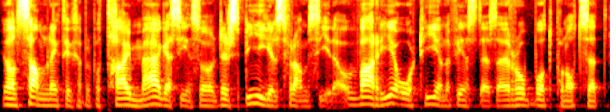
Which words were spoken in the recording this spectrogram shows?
Jag har en samling till exempel på Time Magazine, så Der Spiegels framsida och varje årtionde finns det så här robot på något sätt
